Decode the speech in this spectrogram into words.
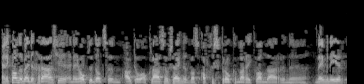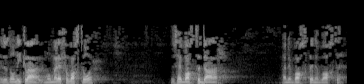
En hij kwam daar bij de garage en hij hoopte dat zijn auto al klaar zou zijn. Dat was afgesproken, maar hij kwam daar en, uh, nee meneer, is het nog niet klaar. Moet maar even wachten hoor. Dus hij wachtte daar. En hij wachtte en hij wachtte.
